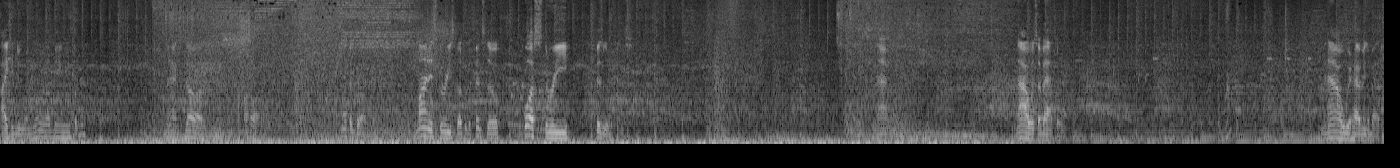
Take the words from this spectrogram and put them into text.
I can do one more without being in trouble. Max ha. Not that problem. Minus three special defense though, plus three physical defense. Now, now it's a battle. Now we're having a battle.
